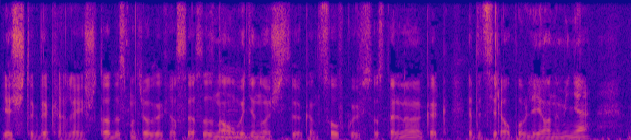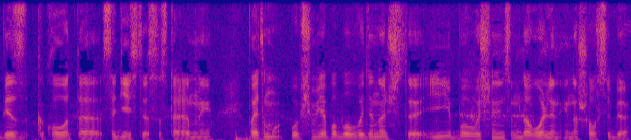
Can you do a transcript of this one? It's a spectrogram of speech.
я еще тогда «Короля и Шута» досмотрел, как раз и осознал в Мгм. одиночестве концовку и все остальное, как этот сериал повлиял на меня, без какого-то содействия со стороны. Поэтому, в общем, я побыл в одиночестве и был очень этим доволен и нашел в себе,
